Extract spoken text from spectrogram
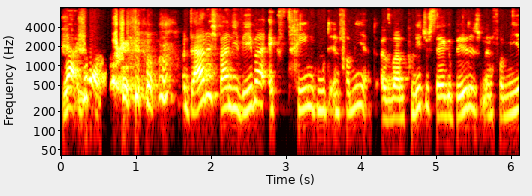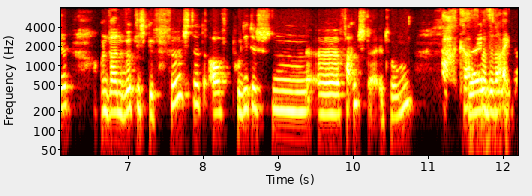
ja, genau. und dadurch waren die Weber extrem gut informiert. Also waren politisch sehr gebildet und informiert und waren wirklich gefürchtet auf politischen äh, Veranstaltungen. Ach krass, weil, weil sie eine eigene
